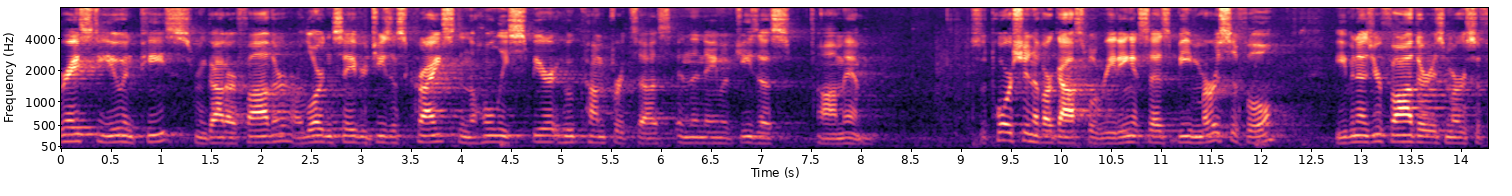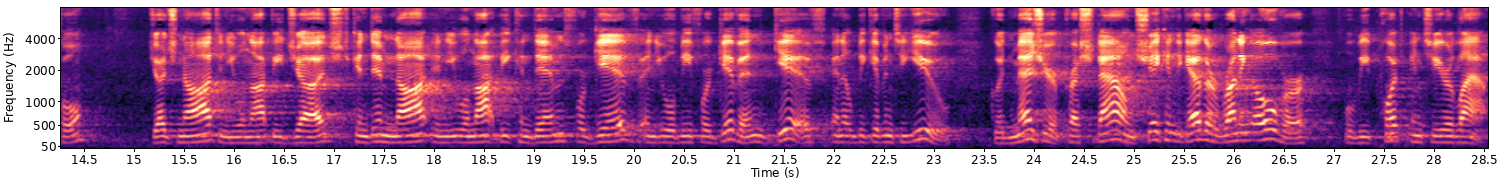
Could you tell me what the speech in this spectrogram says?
Grace to you and peace from God our Father, our Lord and Savior Jesus Christ, and the Holy Spirit who comforts us in the name of Jesus. Amen. This is a portion of our gospel reading. It says, Be merciful, even as your Father is merciful. Judge not, and you will not be judged. Condemn not, and you will not be condemned. Forgive, and you will be forgiven. Give, and it will be given to you. Good measure, pressed down, shaken together, running over, will be put into your lap.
